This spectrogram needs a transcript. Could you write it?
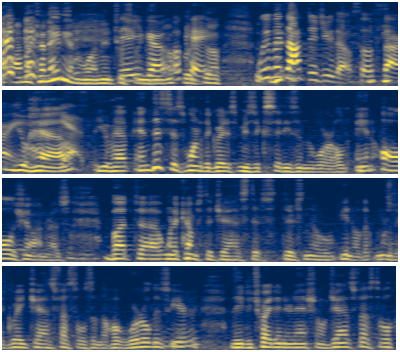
I'm, I'm a Canadian one. Interesting There Interestingly you go. enough. Okay. But, uh, We've adopted you though, so sorry. You have, Yes. you have, and this is one of the greatest music cities in the world in all genres. Mm-hmm. But uh, when it comes to jazz, there's there's no, you know, the, one of the great jazz festivals in the whole world is here, Mm-hmm. the Detroit International Jazz Festival.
